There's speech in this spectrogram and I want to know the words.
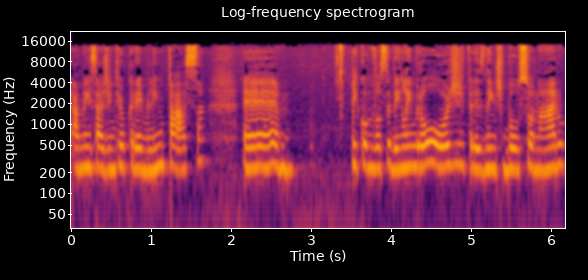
a mensagem que o Kremlin passa. E como você bem lembrou, hoje, presidente Bolsonaro,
